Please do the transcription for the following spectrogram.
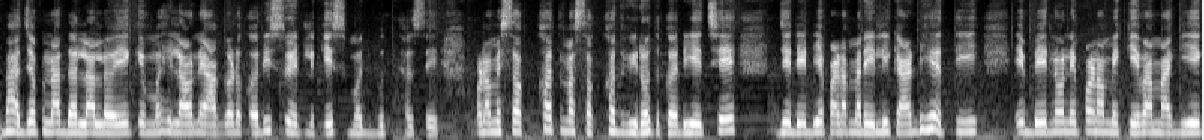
ભાજપના દલાલોએ કે મહિલાઓને આગળ કરીશું એટલે કેસ મજબૂત થશે. પણ અમે સખતમાં સખત વિરોધ કરીએ છીએ. જે ડેડિયાપાડામાં રેલી કાઢી હતી, એ બહેનોને પણ અમે કહેવા માગીએ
